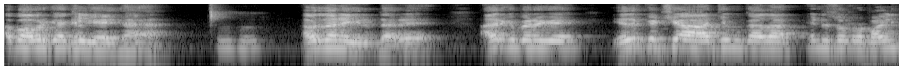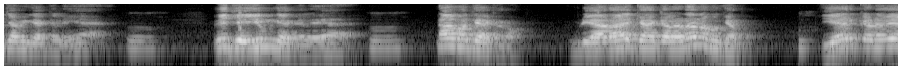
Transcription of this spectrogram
அப்போ அவர் கேட்கலையா இதை. அவர் தானே இருந்தார். அதற்கு பிறகு எதிர்க்கட்சியா அதிமுக தான் என்று சொல்ற பழனிசாமி கேட்கலையே. விஜயும் கேட்கலையே. நாம கேட்குறோம். இப்படி யாராவது கேட்கலன்னா நம்ம கேட்போம். ஏற்கனவே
